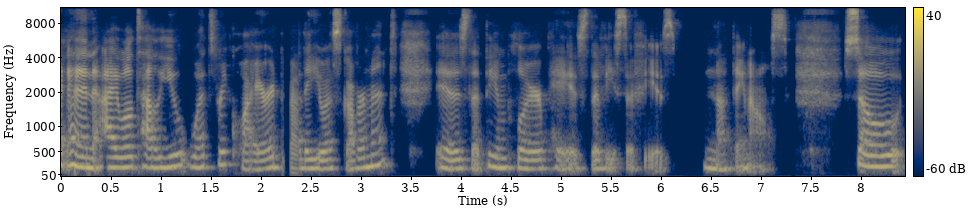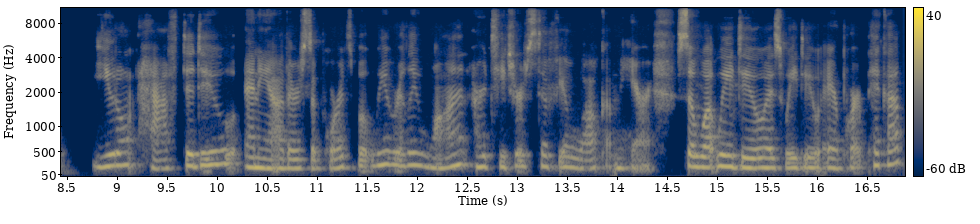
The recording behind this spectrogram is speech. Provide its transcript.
And I will tell you what's required by the US government is that the employer pays the visa fees, nothing else. So you don't have to do any other supports, but we really want our teachers to feel welcome here. So, what we do is we do airport pickup.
